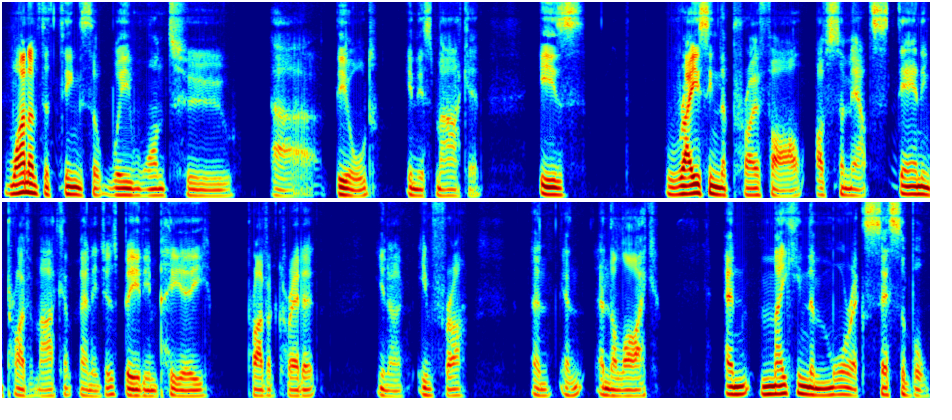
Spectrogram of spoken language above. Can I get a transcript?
one of the things that we want to uh, build in this market is raising the profile of some outstanding private market managers, be it in PE, private credit, you know, infra, and and and the like, and making them more accessible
